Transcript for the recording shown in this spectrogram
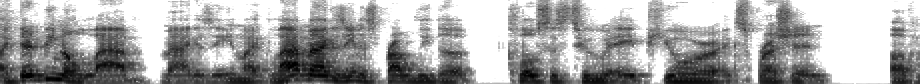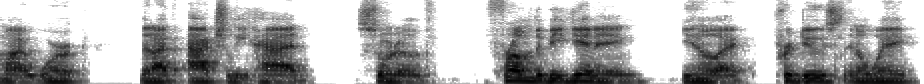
like there'd be no Lab magazine. Like Lab magazine is probably the closest to a pure expression of my work that I've actually had sort of from the beginning, you know, like produced in a way.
